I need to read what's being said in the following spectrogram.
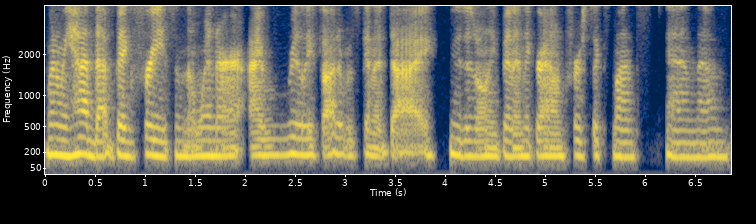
when we had that big freeze in the winter, I really thought it was going to die. It had only been in the ground for six months, and um,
